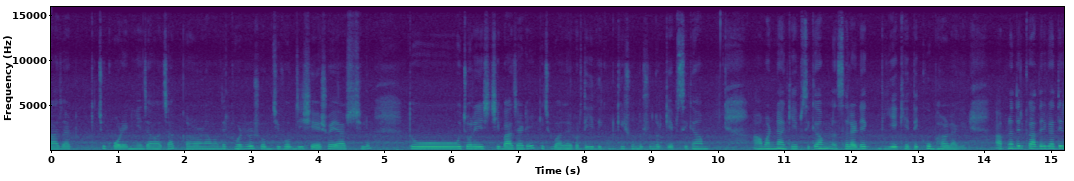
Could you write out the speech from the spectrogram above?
বাজার কিছু করে নিয়ে যাওয়া যাক, কারণ আমাদের ঘরেরও সবজি ফবজি শেষ হয়ে আসছিল। তো চলে এসেছি বাজারে, কিছু বাজার করতে। এই দেখুন কি সুন্দর সুন্দর ক্যাপসিকাম আমার না ক্যাপসিকাম স্যালাডে দিয়ে খেতে খুব ভালো লাগে। আপনাদের কাদের কাদের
